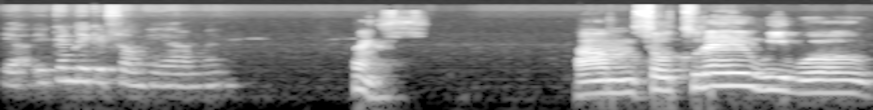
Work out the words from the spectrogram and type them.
Yeah, you can take it from here. Thanks. Um, so today we will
